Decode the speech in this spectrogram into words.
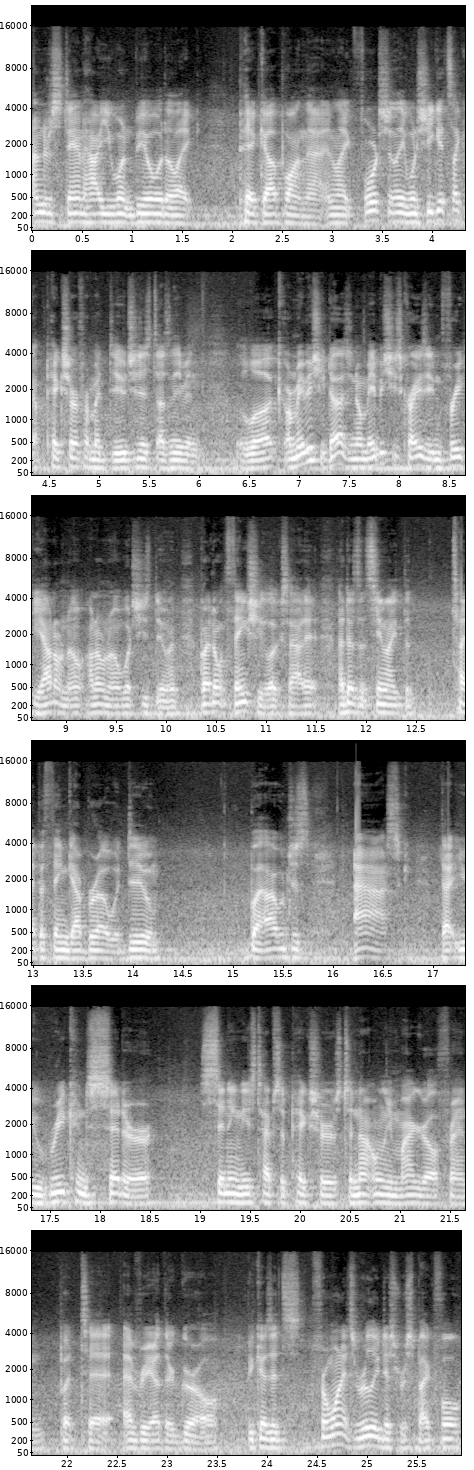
understand how you wouldn't be able to like pick up on that and like fortunately when she gets like a picture from a dude she just doesn't even look or maybe she does you know maybe she's crazy and freaky I don't know I don't know what she's doing but I don't think she looks at it that doesn't seem like the type of thing Gabrielle would do but I would just ask that you reconsider sending these types of pictures to not only my girlfriend but to every other girl because it's for one it's really disrespectful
